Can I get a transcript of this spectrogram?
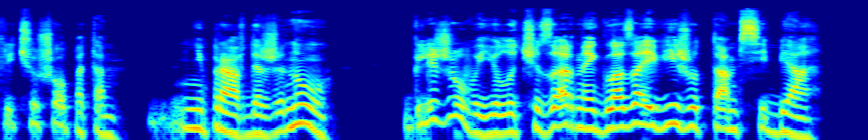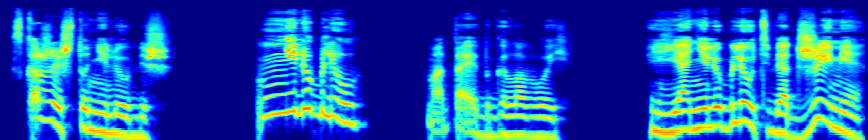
Кричу шепотом. Неправда же, ну. Гляжу в ее лучезарные глаза и вижу там себя. Скажи, что не любишь. Не люблю, мотает головой. Я не люблю тебя, Джимми.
